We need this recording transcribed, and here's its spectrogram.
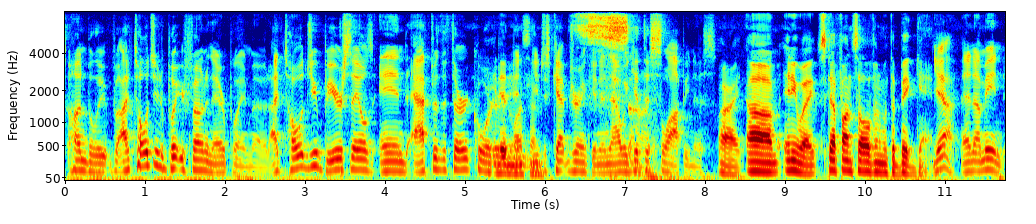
It's unbelievable. I told you to put your phone in airplane mode. I told you beer sales end after the third quarter, didn't and listen. you just kept drinking, and now we get this sloppiness. All right. Um, anyway, Stephon Sullivan with the big game. Yeah, and I mean,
